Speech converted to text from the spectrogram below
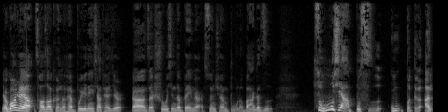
要光这样，曹操可能还不一定下台阶儿啊。在书信的背面，孙权补了八个字：“足下不死，孤不得安。”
